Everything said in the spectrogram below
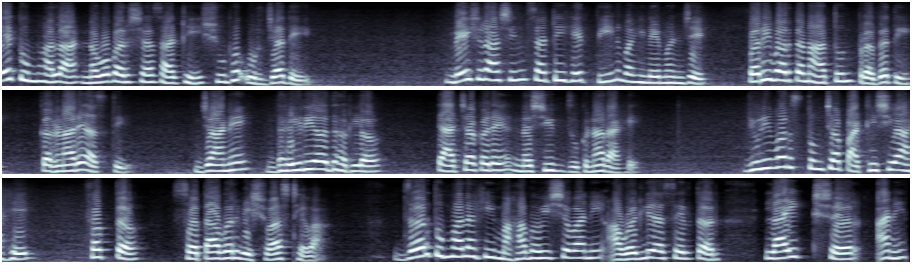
ते तुम्हाला नववर्षासाठी शुभ ऊर्जा देईल. मेष राशींसाठी हे तीन महिने म्हणजे परिवर्तनातून प्रगती करणारे असतील. ज्याने धैर्य धरलं त्याच्याकडे नशीब झुकणार आहे. युनिवर्स तुमच्या पाठीशी आहे. फक्त स्वतःवर विश्वास ठेवा. जर तुम्हाला ही महाभविष्यवाणी आवडली असेल तर लाईक शेअर आणि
